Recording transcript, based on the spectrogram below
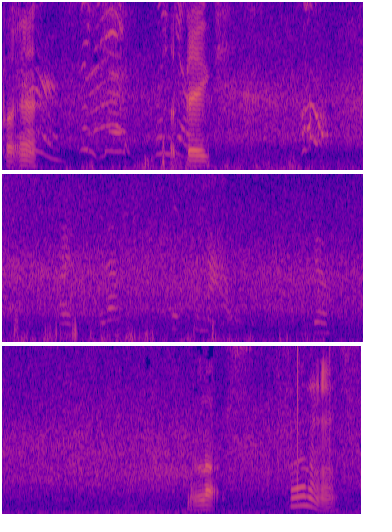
But yeah, it's a big. Lots. I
